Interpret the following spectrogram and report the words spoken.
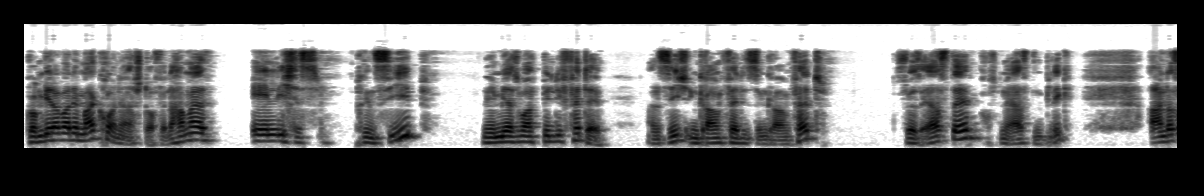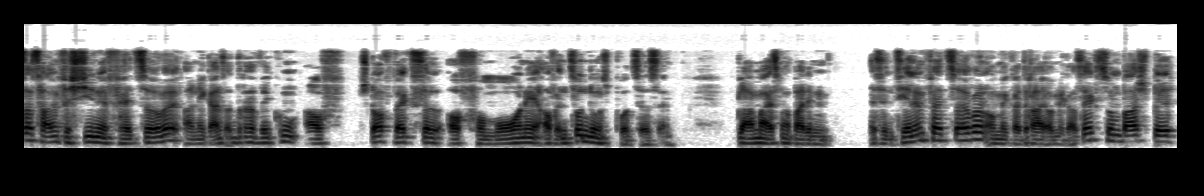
Kommen wir aber den Makronährstoffe. Da haben wir ähnliches Prinzip. Nehmen wir zum Beispiel die Fette. An sich, ein Gramm Fett ist ein Gramm Fett. Fürs Erste, auf den ersten Blick. Andererseits haben verschiedene Fettsäure eine ganz andere Wirkung auf Stoffwechsel, auf Hormone, auf Entzündungsprozesse. Bleiben wir erstmal bei den essentiellen Fettsäuren, Omega-3, Omega-6 zum Beispiel.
